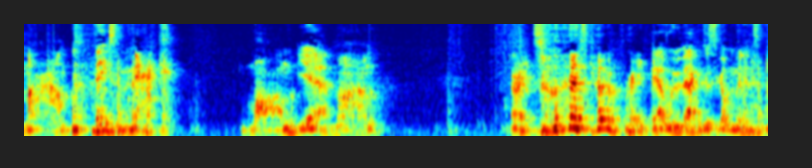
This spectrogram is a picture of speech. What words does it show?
mom. Thanks, Mac. Mom. Yeah, mom. All right, so let's go to break. Yeah, we'll be back in just a couple minutes.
